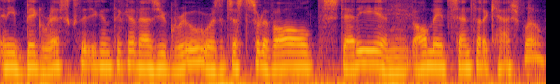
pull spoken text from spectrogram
any big risks that you can think of as you grew, or was it just sort of all steady and all made sense out of cash flow?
